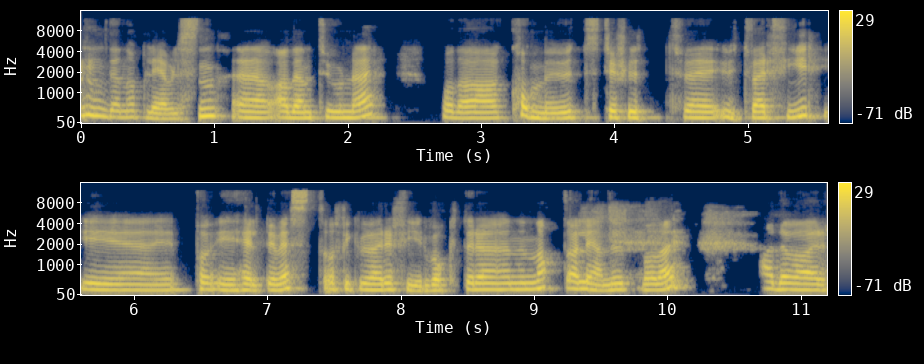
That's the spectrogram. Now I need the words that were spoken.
den opplevelsen eh, av den turen der. Og da komme ut til slutt ved Utvær fyr i, på, i, helt i vest, og fikk vi være fyrvoktere en natt alene utpå der. Ja, det var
